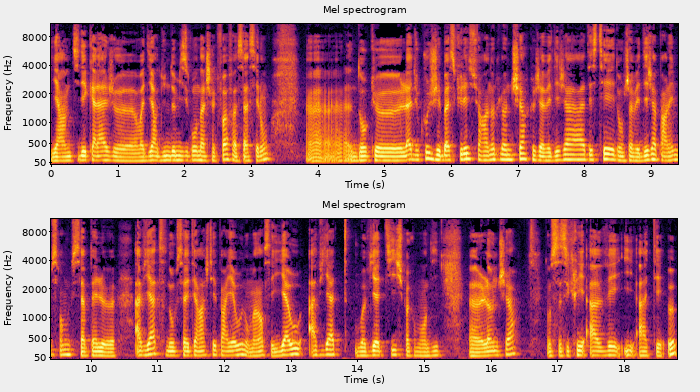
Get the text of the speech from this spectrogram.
Il y a un petit décalage, euh, on va dire, d'une demi seconde à chaque fois. Enfin, c'est assez long. Euh, donc euh, là, du coup, j'ai basculé sur un autre launcher que j'avais déjà testé et dont j'avais déjà parlé, il me semble, qui s'appelle euh, Aviat. Donc ça a été racheté par Yahoo. Donc maintenant, c'est Yahoo Aviat ou Aviati, je sais pas comment on dit, euh, launcher. Donc ça s'écrit A-V-I-A-T-E.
